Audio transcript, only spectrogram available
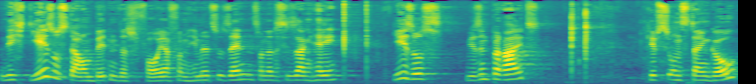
nicht Jesus darum bitten, das Feuer vom Himmel zu senden, sondern dass sie sagen, hey, Jesus, wir sind bereit. Gibst du uns dein Go?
